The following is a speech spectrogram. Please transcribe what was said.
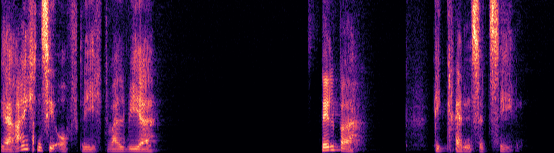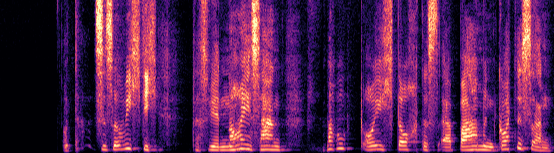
Wir erreichen sie oft nicht, weil wir selber die Grenze ziehen. Und da ist so wichtig, dass wir neu sagen, schaut euch doch das Erbarmen Gottes an.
